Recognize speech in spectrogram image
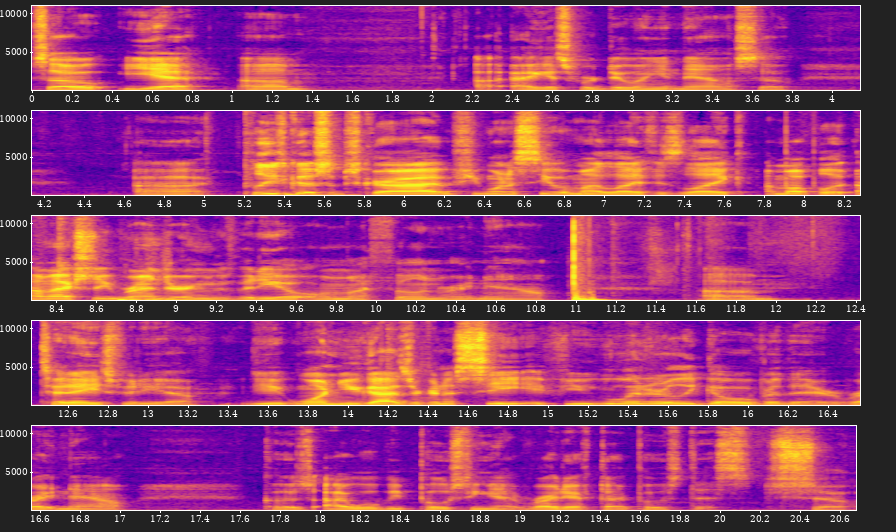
so yeah, um, I, I guess we're doing it now. So. Uh, please go subscribe if you want to see what my life is like. I'm upload. I'm actually rendering the video on my phone right now. Um, today's video, the one you guys are gonna see if you literally go over there right now, because I will be posting it right after I post this. So,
